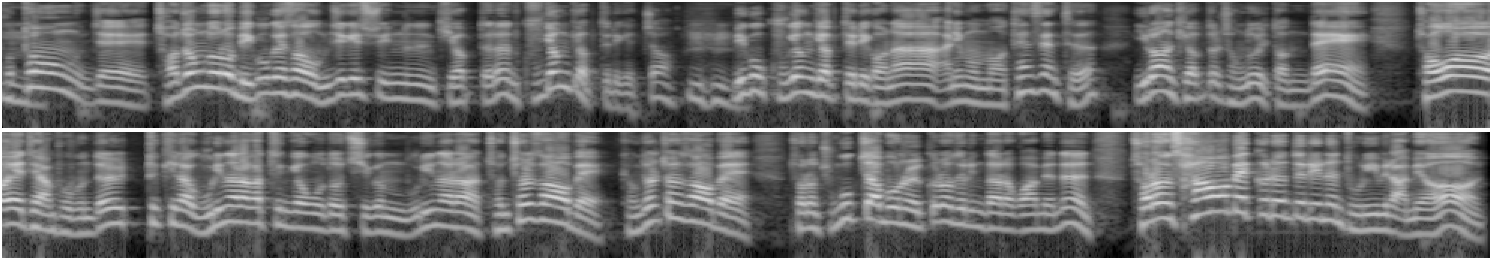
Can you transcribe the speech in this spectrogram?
보통 이제 저 정도로 미국에서 움직일 수 있는 기업들은 국영 기업들이겠죠. 미국 국영 기업들이거나 아니면 뭐 텐센트 이러한 기업들 정도일 텐데 저거에 대한 부분들 특히나 우리나라 같은 경우도 지금 우리나라 전철 사업에 경철천 사업에 저런 중국 자본을 끌어들인다라고 하면은 저런 사업에 끌어들이는 돈이라면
